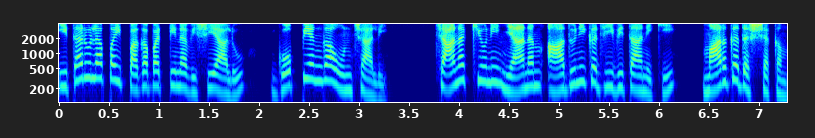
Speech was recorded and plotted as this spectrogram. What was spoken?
ఇతరులపై పగబట్టిన విషయాలు గోప్యంగా ఉంచాలి. చాణక్యుని జ్ఞానం ఆధునిక జీవితానికి మార్గదర్శకం.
